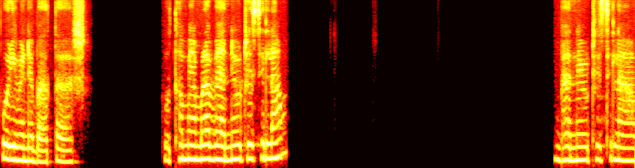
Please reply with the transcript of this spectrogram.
পরিমাণে বাতাস। প্রথমে আমরা ভ্যানে উঠেছিলাম। ভ্যানে উঠেছিলাম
